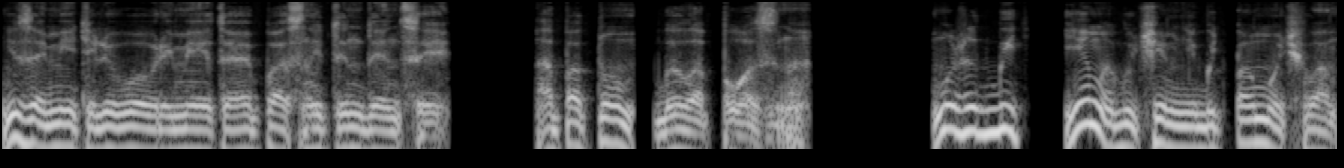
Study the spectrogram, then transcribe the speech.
не заметили вовремя этой опасной тенденции, а потом было поздно. Может быть, я могу чем-нибудь помочь вам,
